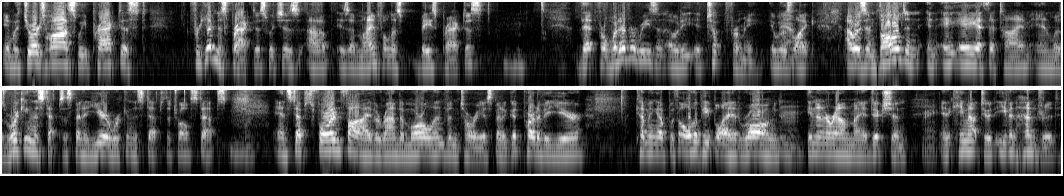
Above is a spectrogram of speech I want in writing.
and with George Haas, we practiced forgiveness practice, which is uh, is a mindfulness based practice mm-hmm. that for whatever reason, Odie, it took for me. It was Yeah. like I was involved in, in AA at the time and was working the steps. I spent a year working the steps, the 12 steps. Mm-hmm. And steps four and five around a moral inventory. I spent a good part of a year coming up with all the people I had wronged mm. in and around my addiction. Right. And it came out to an even hundred,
